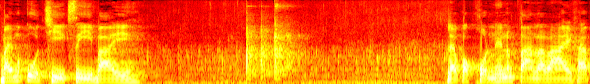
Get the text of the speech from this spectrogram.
ใบมะกรูดฉีก 4 ใบ แล้วก็คนให้น้ำตาลละลายครับ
